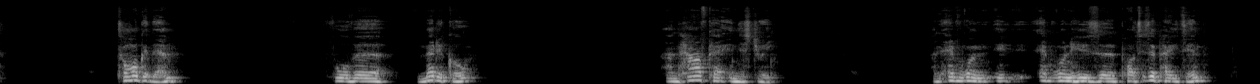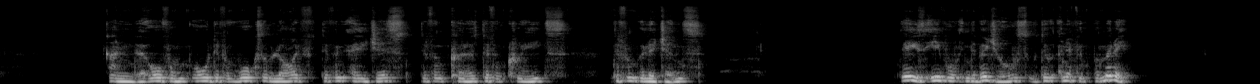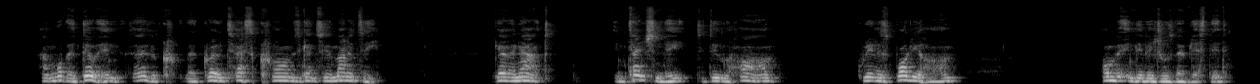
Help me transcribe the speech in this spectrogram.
target them for the medical and healthcare industry. And everyone, everyone who's uh, participating, and they're all from all different walks of life, different ages, different colours, different creeds, different religions. These evil individuals will do anything for money. And what they're doing, they're, they're grotesque crimes against humanity. Going out intentionally to do harm, grievous bodily harm, on the individuals they've listed.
